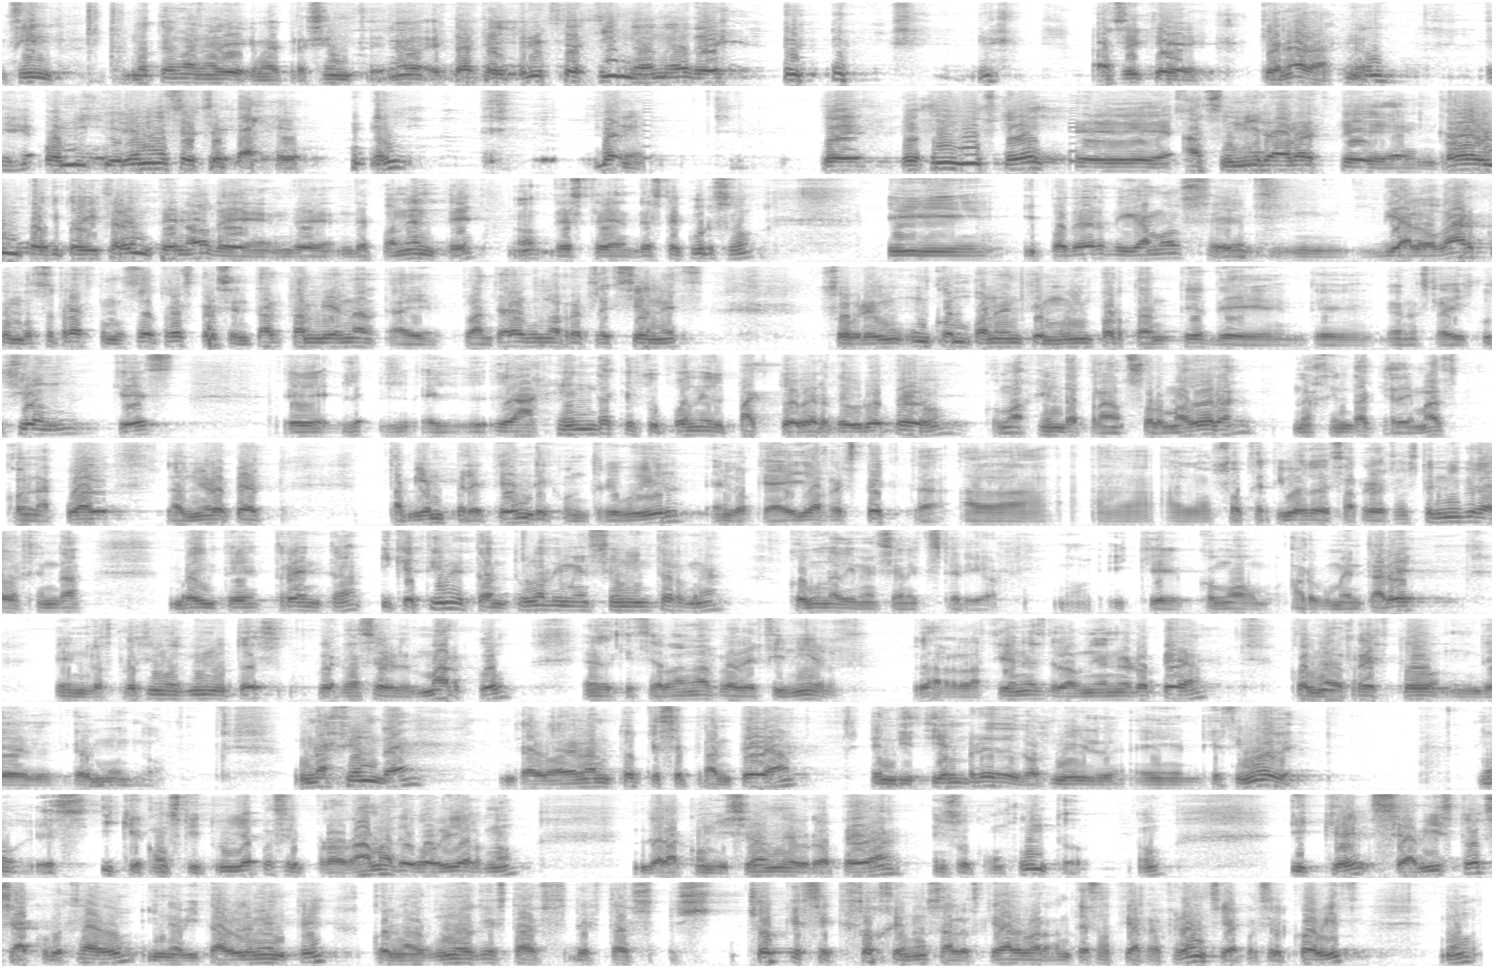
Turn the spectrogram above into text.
En fin, no tengo a nadie que me presente, ¿no? Este es el triste signo, ¿no? De... Así que, que nada, ¿no? Eh, omitiremos ese paso, ¿no? Bueno, pues, pues un gusto eh, asumir ahora este rol un poquito diferente, ¿no? De, ponente, ¿no? De este, de este curso y, poder, digamos, eh, dialogar con vosotras, con vosotros, presentar también, plantear algunas reflexiones sobre un, componente muy importante de, nuestra discusión, que es eh, la agenda que supone el Pacto Verde Europeo como agenda transformadora, una agenda que además con la cual la Unión Europea también pretende contribuir en lo que a ella respecta a, los objetivos de desarrollo sostenible, a la Agenda 2030, y que tiene tanto una dimensión interna como una dimensión exterior, y que, como argumentaré, en los próximos minutos pues va a ser el marco en el que se van a redefinir las relaciones de la Unión Europea con el resto del, mundo. Una agenda, ya lo adelanto, que se plantea en diciembre de 2019 y que constituye pues, el programa de gobierno de la Comisión Europea en su conjunto y que se ha visto, se ha cruzado inevitablemente con algunos de, estas, de estos choques exógenos a los que Álvaro antes hacía referencia, pues el COVID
